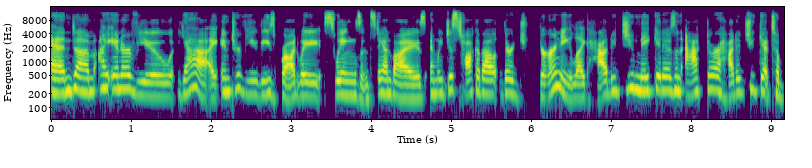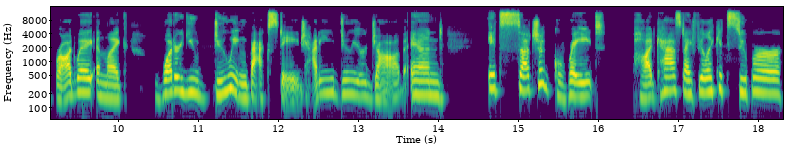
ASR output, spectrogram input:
And um, I interview, yeah, I interview these Broadway swings and standbys, and we just talk about their journey. Like, how did you make it as an actor? How did you get to Broadway? And like, what are you doing backstage? How do you do your job? And it's such a great podcast. I feel like it's super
